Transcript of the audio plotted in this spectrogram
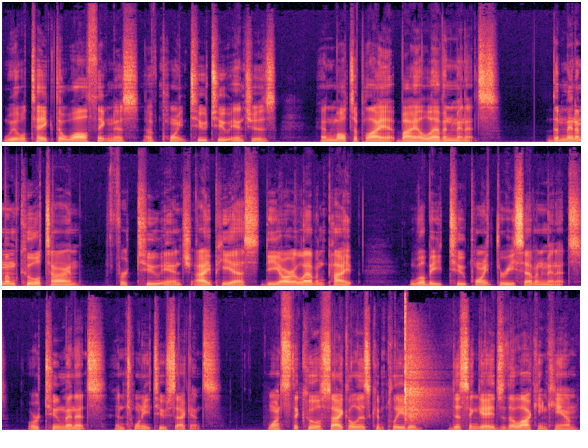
we will take the wall thickness of 0.22 inches and multiply it by 11 minutes. The minimum cool time for 2 inch IPS DR11 pipe will be 2.37 minutes, or 2 minutes and 22 seconds. Once the cool cycle is completed, disengage the locking cam,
